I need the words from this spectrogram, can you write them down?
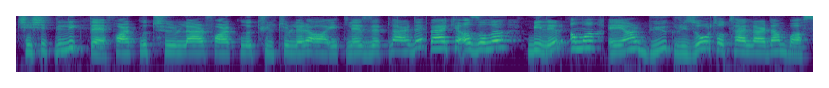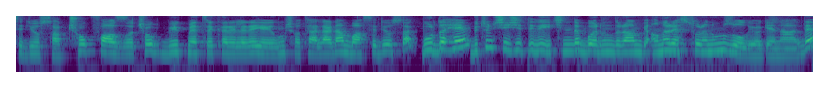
çeşitlilik de farklı türler, farklı kültürlere ait lezzetler de belki azalabilir ama eğer büyük resort otellerden bahsediyorsak, çok fazla, çok büyük metrekarelere yayılmış otellerden bahsediyorsak burada hem bütün çeşitliliği içinde barındıran bir ana restoranımız oluyor genelde.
